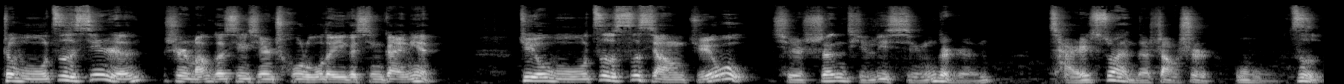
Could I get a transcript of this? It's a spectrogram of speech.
这五字新人是芒格新鲜出炉的一个新概念。具有五字思想觉悟且身体力行的人，才算得上是五字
